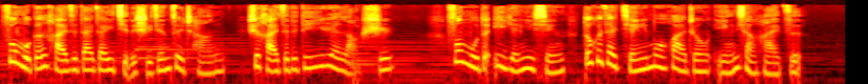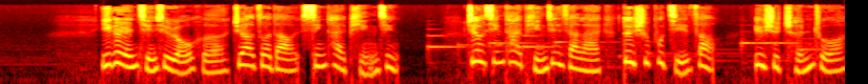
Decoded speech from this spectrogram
父母跟孩子待在一起的时间最长，是孩子的第一任老师。”父母的一言一行都会在潜移默化中影响孩子。一个人情绪柔和，就要做到心态平静。只有心态平静下来，对事不急躁，遇事沉着，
